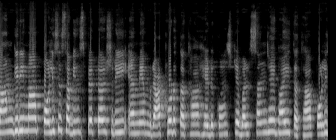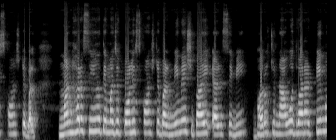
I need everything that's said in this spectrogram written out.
કામગીરીમાં police sub inspector Shri M M Rathod તથા હેડ કોન્સ્ટેબલ સંજયભાઈ તથા પોલીસ કોન્સ્ટેબલ મનહરસિંહ તેમજ પોલીસ કોન્સ્ટેબલ નિમેશભાઈ એલસીબી ભરૂચ નાવો દ્વારા ટીમ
